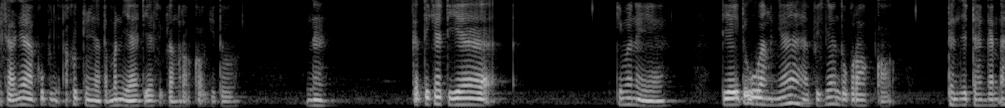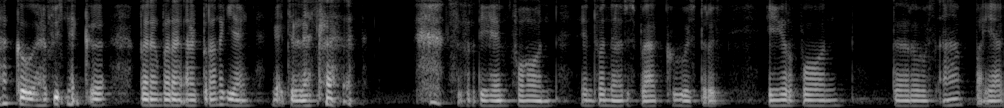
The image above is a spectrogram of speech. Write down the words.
misalnya aku punya aku punya temen ya dia suka ngerokok gitu. Nah ketika dia gimana ya? Dia itu uangnya habisnya untuk rokok dan sedangkan aku habisnya ke barang-barang elektronik yang nggak jelas lah. Seperti handphone. Handphone harus bagus terus earphone. Terus apa ya?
